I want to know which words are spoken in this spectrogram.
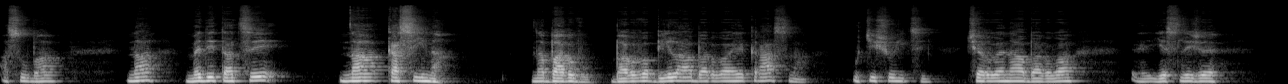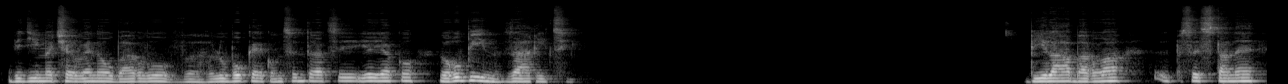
a subha, na meditaci na kasína, na barvu. Barva, bílá barva je krásná, utišující. Červená barva, jestliže vidíme červenou barvu v hluboké koncentraci, je jako rubín zářící. Bílá barva se stane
